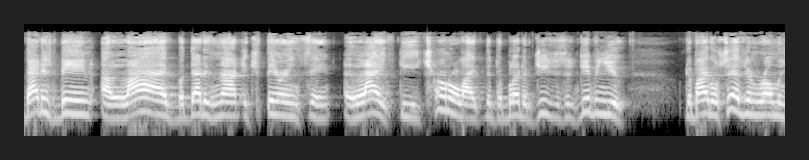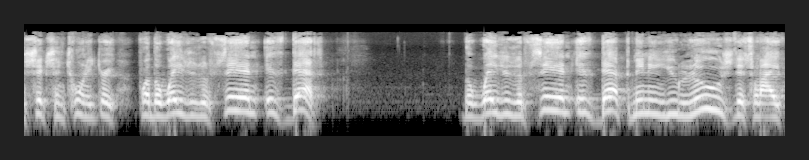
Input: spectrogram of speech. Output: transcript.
That is being alive, but that is not experiencing life, the eternal life that the blood of Jesus has given you. The Bible says in Romans 6 and 23, for the wages of sin is death. The wages of sin is death, meaning you lose this life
